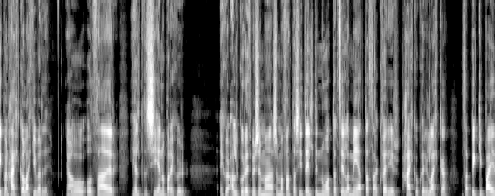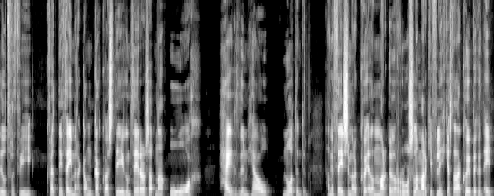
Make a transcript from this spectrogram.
leikmenn hækka og lækki í verði. Og, og það er, ég held að þetta sé nú bara einhver, einhver algoritmi sem að, sem að fantasi deildi notar til að meta það hverjir hækka og hverjir lækka. Og það byggir bæði út frá því hvernig þeim er að ganga, hvað stigum þeir eru að safna og hegðun hjá notendum. Þannig að þeir sem eru að mar, rosalega margir flikkjast að að kaupa einhvern einn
